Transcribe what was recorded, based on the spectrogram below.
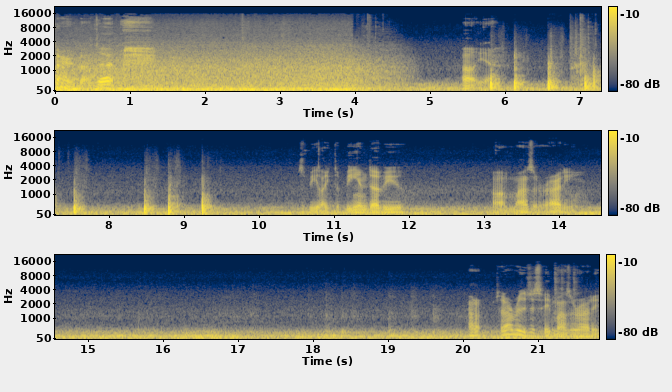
Sorry about that. Oh yeah. This be like the BMW. Oh, um, Maserati. I don't, did I really just hate Maserati?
